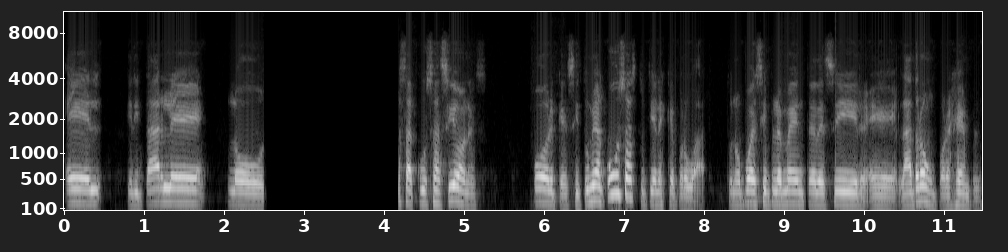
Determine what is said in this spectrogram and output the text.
el gritarle los, las acusaciones, porque si tú me acusas, tú tienes que probar. Tú no puedes simplemente decir eh, ladrón, por ejemplo,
